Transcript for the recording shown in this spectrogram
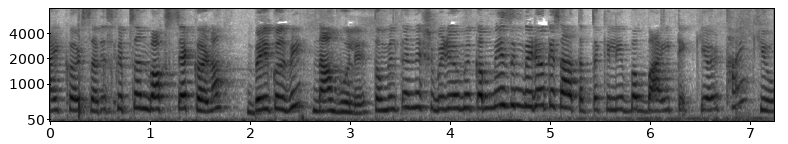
बाय कर सकते डिस्क्रिप्शन बॉक्स चेक करना, बिल्कुल भी ना भूले। तो मिलते हैं नेक्स्ट वीडियो में। अमेजिंग वीडियो के साथ। तब तक के लिए bye take care thank you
